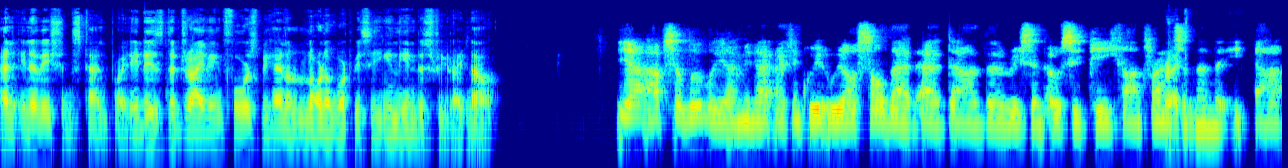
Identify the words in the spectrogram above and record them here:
and innovation standpoint. It is the driving force behind a lot of what we're seeing in the industry right now. Yeah, absolutely. I mean, I, I think we, we all saw that at uh, the recent OCP conference, Correct. and then the uh,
